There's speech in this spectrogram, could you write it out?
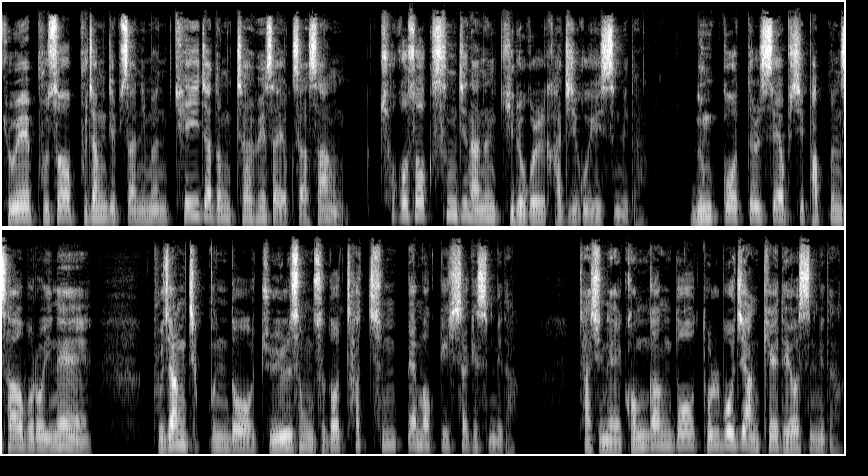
교회 부서 부장 집사님은 K자동차 회사 역사상 초고속 승진하는 기록을 가지고 있습니다. 눈꽃 뜰새 없이 바쁜 사업으로 인해 부장 직분도 주일 성수도 차츰 빼먹기 시작했습니다. 자신의 건강도 돌보지 않게 되었습니다.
